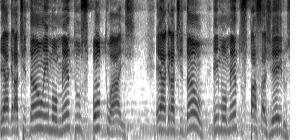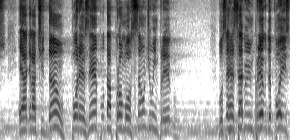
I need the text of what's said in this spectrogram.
É a gratidão em momentos pontuais. É a gratidão em momentos passageiros. É a gratidão, por exemplo, da promoção de um emprego. Você recebe um emprego depois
